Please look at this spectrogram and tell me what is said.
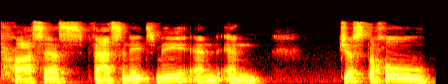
process fascinates me, and and just the whole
